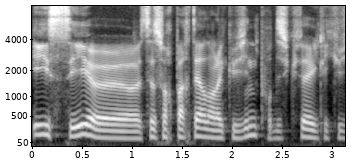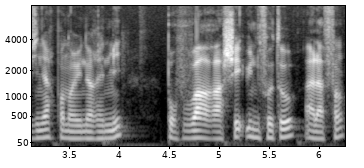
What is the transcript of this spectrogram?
Et c'est euh, s'asseoir par terre dans la cuisine pour discuter avec les cuisinières pendant une heure et demie pour pouvoir arracher une photo à la fin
